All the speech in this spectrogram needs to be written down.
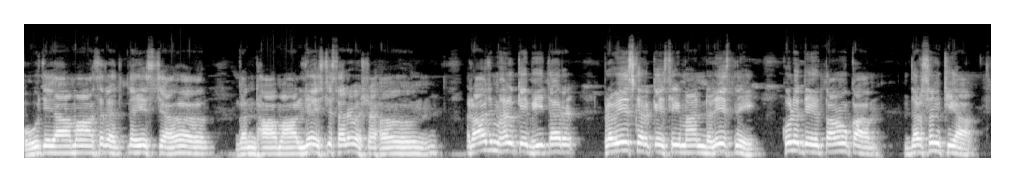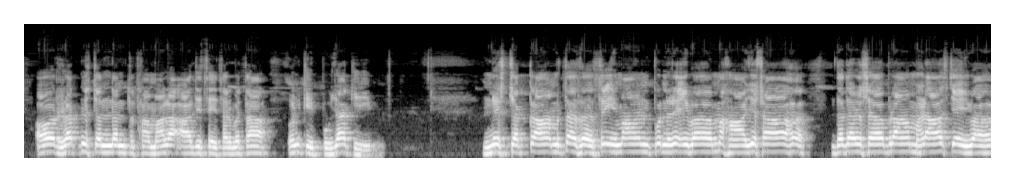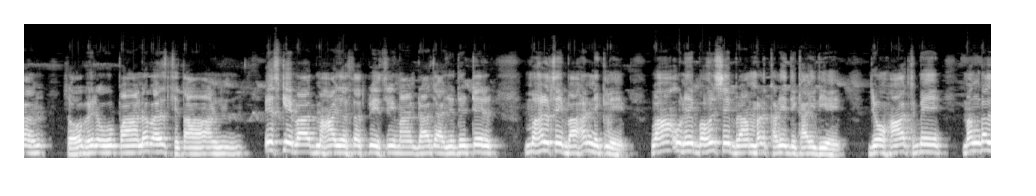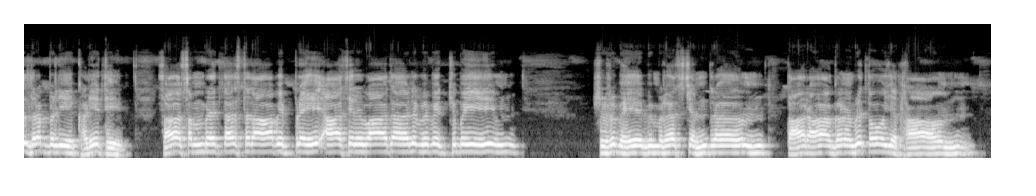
पूजयामास रत्नश्च गंधामाल्य सर्वश। राजमहल के भीतर प्रवेश करके श्रीमान नरेश ने कुल देवताओं का दर्शन किया और रत्न, चंदन तथा माला आदि से सर्वथा उनकी पूजा की। निश्चक्राम तथ श्रीमान पुनरव महायशा ददर्श ब्राह्मणाश्च सौभिरूपानवस्थितान इसके बाद महायशस्वी श्रीमान राजा युधिष्ठिर महल से बाहर निकले वहाँ उन्हें बहुत से ब्राह्मण खड़े दिखाई दिए, जो हाथ में मंगल द्रव्य लिए खड़े थे। ससमृतस्तदा विप्रे आशीर्वाद शुभे विमलश्चंद्र तारा गणवृतो यथा।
